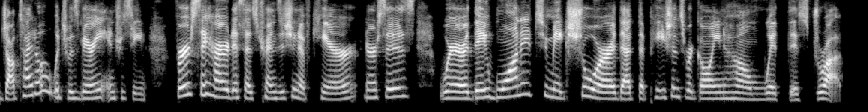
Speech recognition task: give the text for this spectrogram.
job title which was very interesting First, they hired us as transition of care nurses, where they wanted to make sure that the patients were going home with this drug,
